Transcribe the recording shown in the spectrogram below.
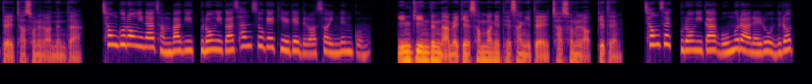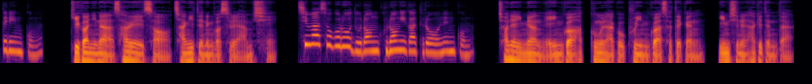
될 자손을 얻는다. 청구렁이나 점박이 구렁이가 산속에 길게 늘어서 있는 꿈. 임기인 등 남에게 선망의 대상이 될 자손을 얻게 됨. 청색 구렁이가 몸을 아래로 늘어뜨린 꿈. 기관이나 사회에서 장이 되는 것을 암시. 치마 속으로 누런 구렁이가 들어오는 꿈. 처녀이면 애인과 합궁을 하고 부인과 서댁은 임신을 하게 된다.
